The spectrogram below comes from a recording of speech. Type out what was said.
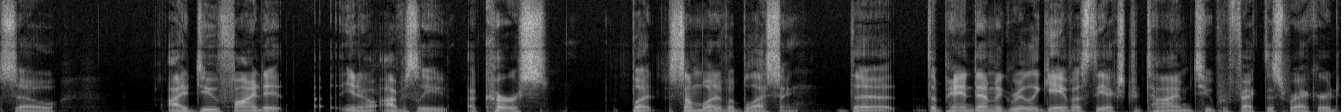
So I do find it, you know, obviously a curse, but somewhat of a blessing. The the pandemic really gave us the extra time to perfect this record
